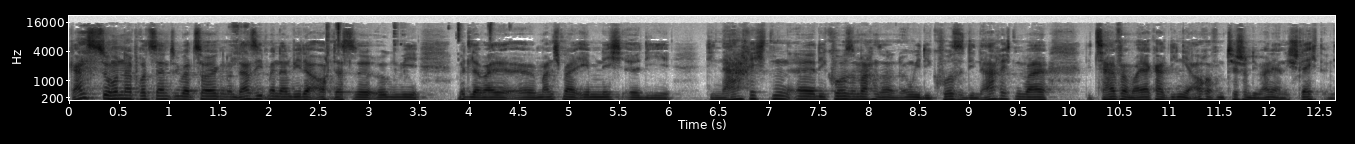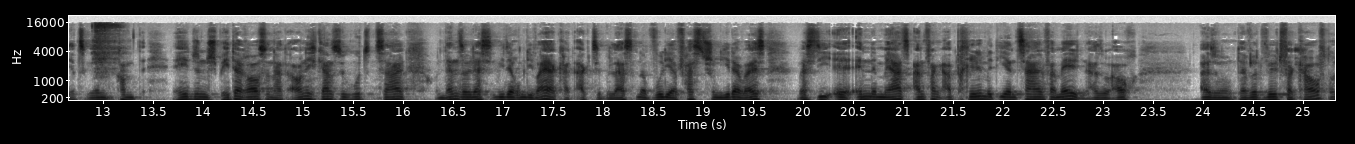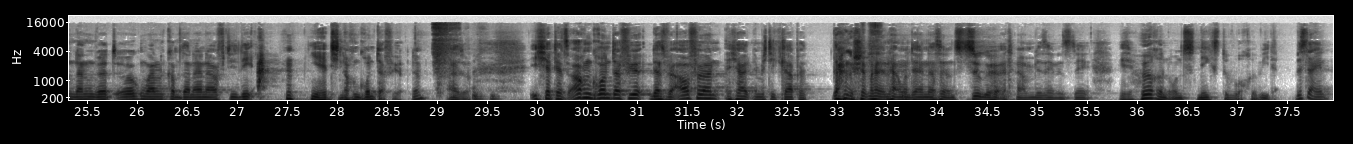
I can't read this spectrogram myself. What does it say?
ganz zu 100 Prozent überzeugend. Und da sieht man dann wieder auch, dass äh, irgendwie mittlerweile äh, manchmal eben nicht äh, die die Nachrichten äh, die Kurse machen, sondern irgendwie die Kurse die Nachrichten, weil die Zahlen von Wirecard liegen ja auch auf dem Tisch und die waren ja nicht schlecht. Und jetzt kommt Agent später raus und hat auch nicht ganz so gute Zahlen. Und dann soll das wiederum die Wirecard-Aktie belasten, obwohl ja fast schon jeder weiß, was die äh, Ende März, Anfang April mit ihren Zahlen vermelden. Also auch also da wird wild verkauft und dann wird irgendwann kommt dann einer auf die Idee, ah, hier hätte ich noch einen Grund dafür. Ne? Also ich hätte jetzt auch einen Grund dafür, dass wir aufhören. Ich halte nämlich die Klappe. Dankeschön, meine Damen und Herren, dass Sie uns zugehört haben. Wir sehen uns, wir hören uns nächste Woche wieder. Bis dahin.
